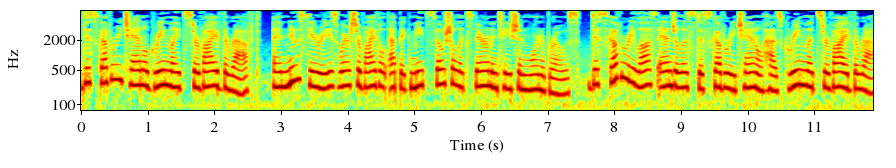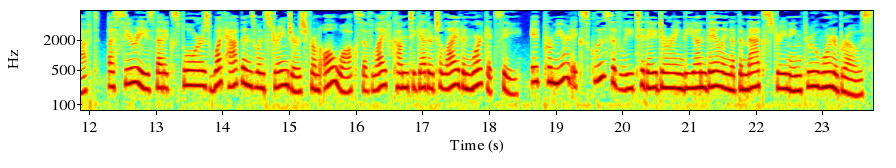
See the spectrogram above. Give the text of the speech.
Discovery Channel greenlights Survive the Raft, a new series where survival epic meets social experimentation Warner Bros. Discovery Los Angeles Discovery Channel has greenlit Survive the Raft, a series that explores what happens when strangers from all walks of life come together to live and work at sea. It premiered exclusively today during the unveiling of the Max streaming through Warner Bros.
